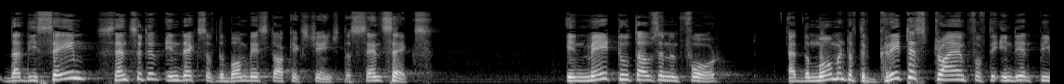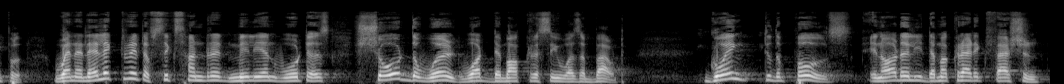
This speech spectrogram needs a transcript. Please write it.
that the same sensitive index of the Bombay Stock Exchange, the Sensex, in May 2004, at the moment of the greatest triumph of the Indian people, when an electorate of 600 million voters showed the world what democracy was about, going to the polls in orderly democratic fashion,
